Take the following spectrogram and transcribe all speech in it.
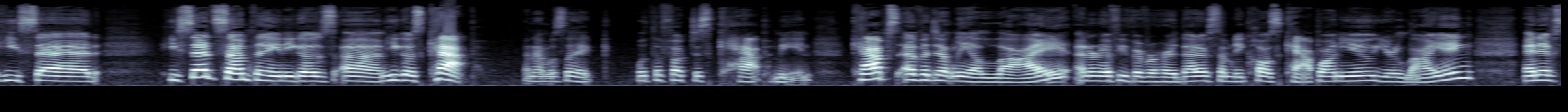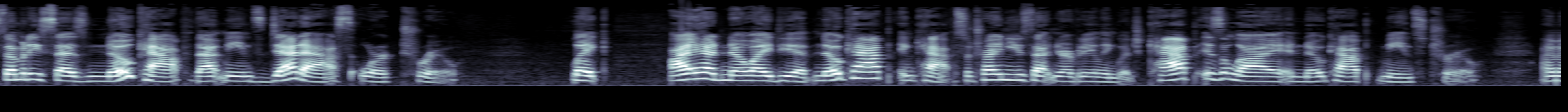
he said he said something, and he goes um, he goes cap, and I was like, what the fuck does cap mean? Cap's evidently a lie. I don't know if you've ever heard that. If somebody calls cap on you, you're lying. And if somebody says no cap, that means dead ass or true. Like, I had no idea. No cap and cap. So try and use that in your everyday language. Cap is a lie and no cap means true. I'm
